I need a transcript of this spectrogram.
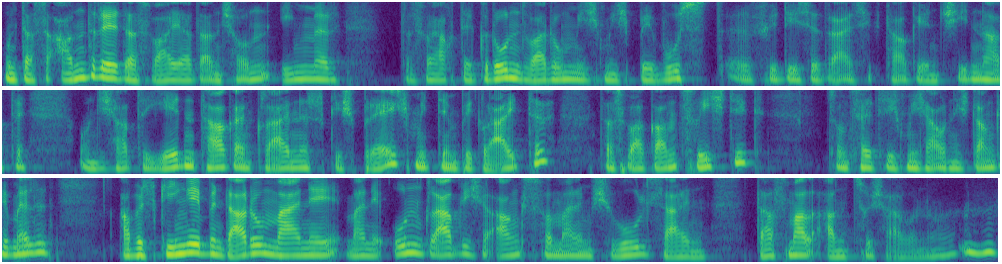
und das andere, das war ja dann schon immer das war auch der Grund, warum ich mich bewusst äh, für diese 30 Tage entschieden hatte. Und ich hatte jeden Tag ein kleines Gespräch mit dem Begleiter. Das war ganz wichtig. Sonst hätte ich mich auch nicht angemeldet. Aber es ging eben darum, meine, meine unglaubliche Angst vor meinem Schwulsein, das mal anzuschauen. Mhm.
